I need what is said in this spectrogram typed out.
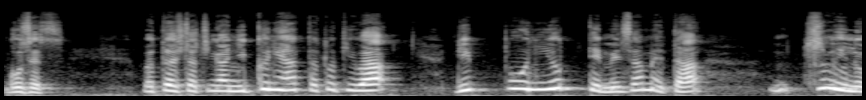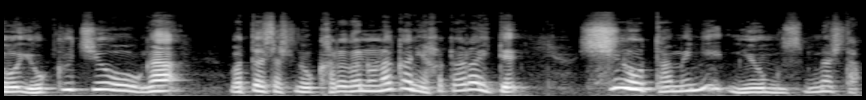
5節。私たちが肉にあった時は立法によって目覚めた罪の欲情が私たちの体の中に働いて死のために実を結びました。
